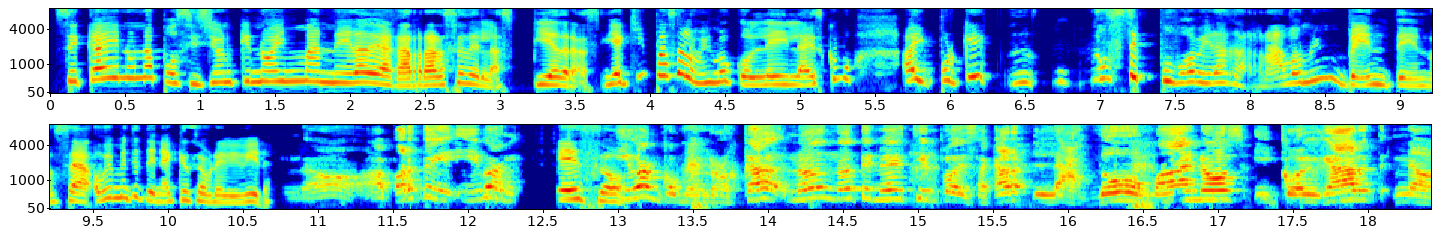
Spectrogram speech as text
se cae en una posición que no hay manera de agarrarse de las piedras. Y aquí pasa lo mismo con Leila, es como, ay, ¿por qué no se pudo haber agarrado? No inventen, o sea, obviamente tenía que sobrevivir. No, aparte iban, eso. Iban como enroscados, no, no tenés tiempo de sacar las dos manos y colgar. No,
